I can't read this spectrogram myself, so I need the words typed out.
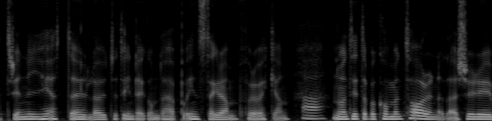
P3 Nyheter, la ut ett inlägg om det här på Instagram förra veckan. Ja. När man tittar på kommentarerna där så är det,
